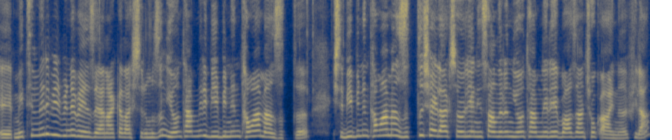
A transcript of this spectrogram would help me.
e, metinleri birbirine benzeyen arkadaşlarımızın yöntemleri birbirinin tamamen zıttı. İşte birbirinin tamamen zıttı şeyler söyleyen insanların yöntemleri bazen çok aynı filan.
